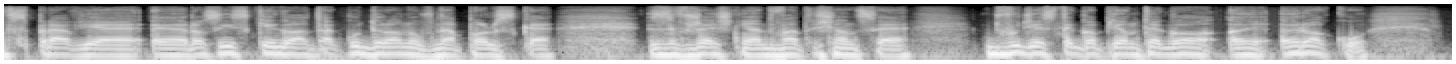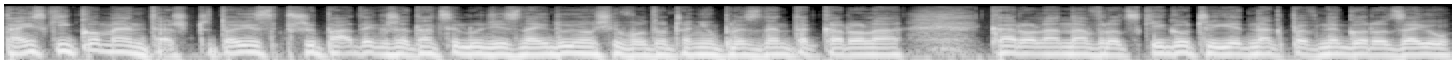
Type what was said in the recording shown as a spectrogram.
w sprawie y, rosyjskiego ataku dronów na Polskę z września 2025 roku. Pański komentarz, czy to jest przypadek, że tacy ludzie znajdują się w otoczeniu prezydenta Karola, Karola Nawrockiego, czy jednak pewnego rodzaju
